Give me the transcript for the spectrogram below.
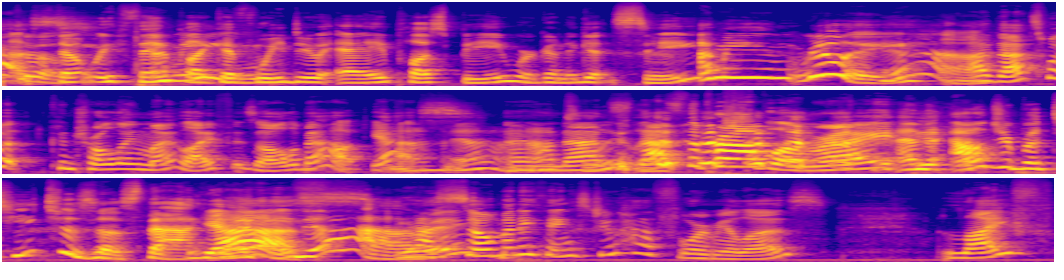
predictable. Don't we think I like if we do A plus B, we're going to get C? I mean, really? Uh, that's what controlling my life is all about. Yes. Yeah, and absolutely. that's that's the problem, right? And algebra teaches us that. yes. Like, yeah. Yes, right? So many things do have formulas. Life,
